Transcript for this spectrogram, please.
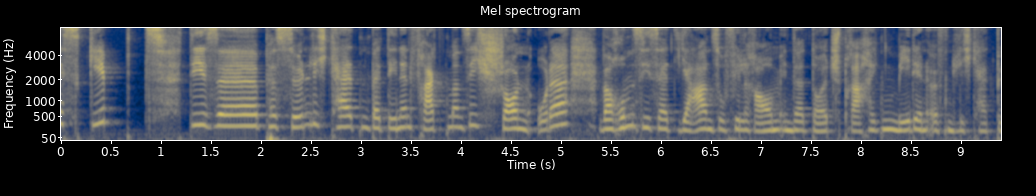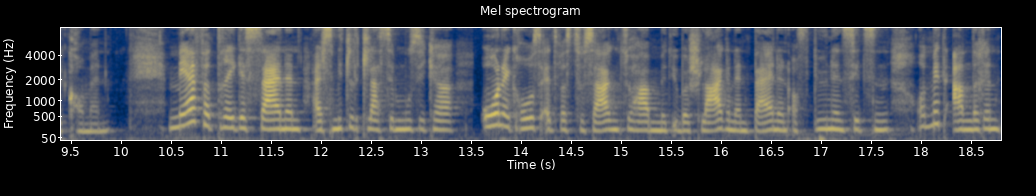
Es gibt diese Persönlichkeiten, bei denen fragt man sich schon, oder? Warum sie seit Jahren so viel Raum in der deutschsprachigen Medienöffentlichkeit bekommen. Mehr Verträge seinen als Mittelklasse-Musiker, ohne groß etwas zu sagen zu haben, mit überschlagenen Beinen auf Bühnen sitzen und mit anderen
